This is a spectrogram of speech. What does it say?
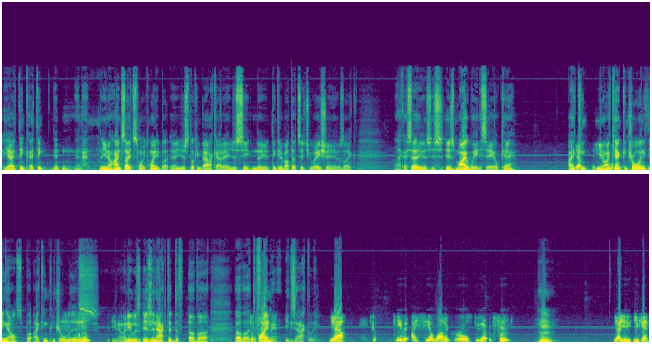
Yeah, I think I think and, you know hindsight's twenty twenty, but you know, just looking back at it and just seeing, you know, thinking about that situation, it was like, like I said, it was is, is my way to say, okay, I Yep, can, you know, I can't control anything else, but I can control Mhm. this, you know, and it was is an act of def- of a of a Defiant. defilement, exactly. Yeah. David, I see a lot of girls do that with food. Hmm. Yeah, you, you can't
